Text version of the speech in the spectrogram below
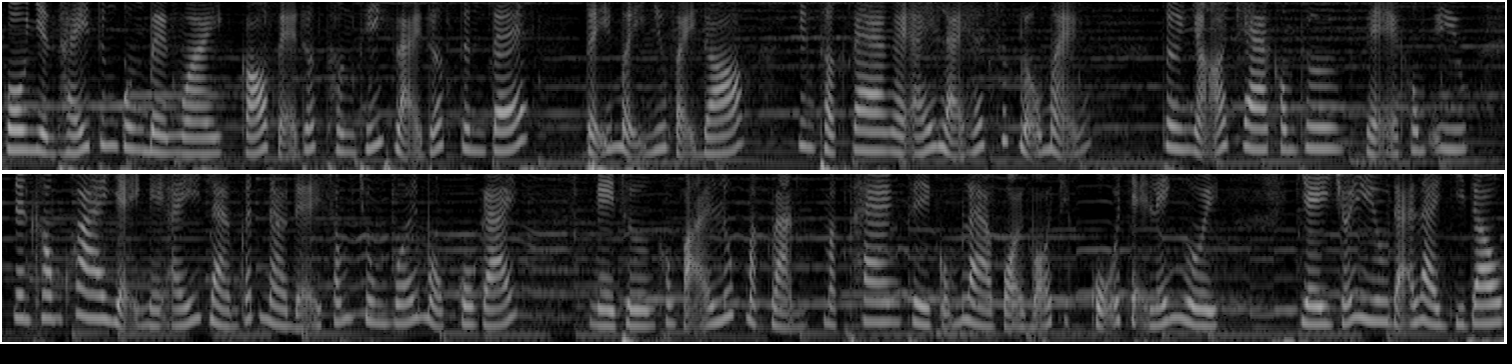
Cô nhìn thấy tướng quân bề ngoài có vẻ rất thân thiết lại rất tinh tế, tỉ mỉ như vậy đó, nhưng thật ra ngày ấy lại hết sức lỗ mãn. Từ nhỏ cha không thương, mẹ không yêu, nên không có ai dạy ngày ấy làm cách nào để sống chung với một cô gái. Ngày thường không phải lúc mặt lạnh, mặt than thì cũng là vội bỏ chiếc của chạy lấy người. Dây chó yêu đã là gì đâu,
